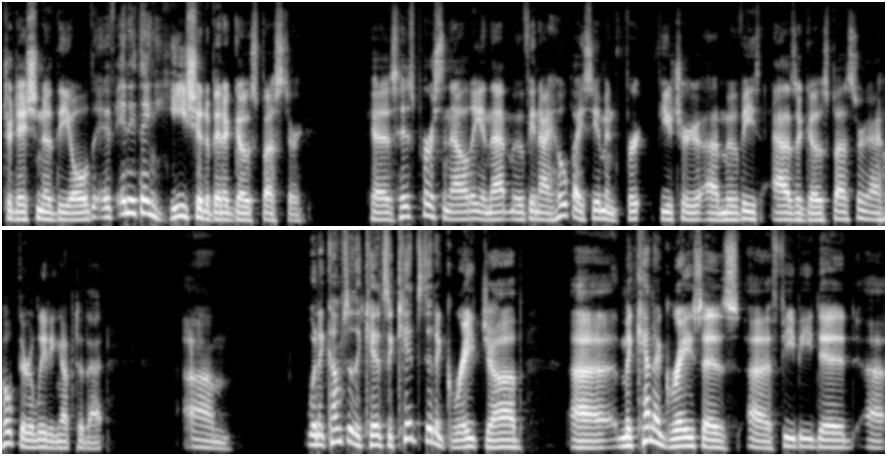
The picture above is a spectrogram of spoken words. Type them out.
tradition of the old. If anything, he should have been a Ghostbuster because his personality in that movie, and I hope I see him in f- future uh, movies as a Ghostbuster, and I hope they're leading up to that. Um, when it comes to the kids, the kids did a great job. Uh, McKenna Grace as uh, Phoebe did uh,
